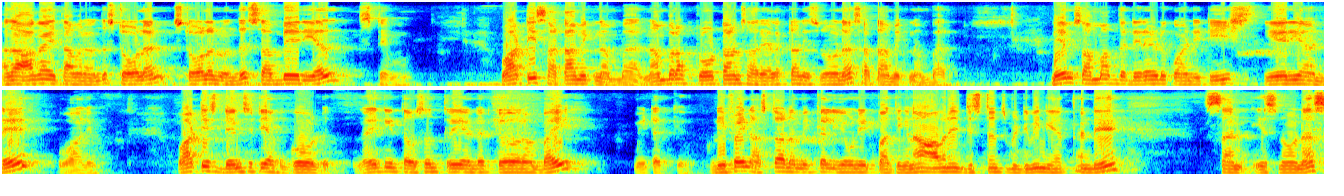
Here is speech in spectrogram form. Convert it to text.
அது ஆகாய தாமரை வந்து ஸ்டோலன் ஸ்டோலன் வந்து subaerial stem what is atomic number number of protons or electron is known as atomic number name some of the derived quantities area and volume what is density of gold nineteen thousand three hundred kilogram per metre cube define astronomical unit பார்த்தீங்கன்னா average distance between earth and sun is known as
